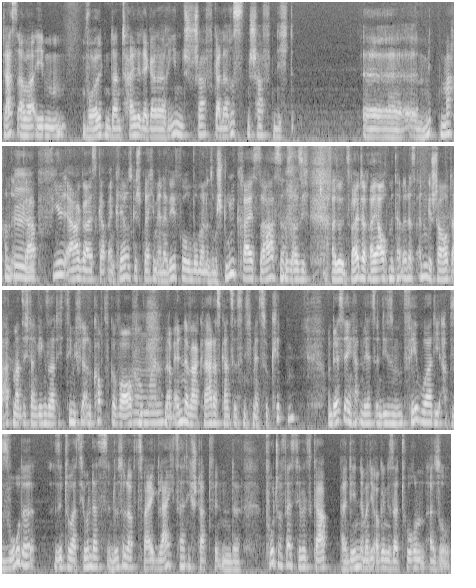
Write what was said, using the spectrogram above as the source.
das aber eben wollten dann Teile der Galerienschaft, Galeristenschaft nicht äh, mitmachen. Es Mhm. gab viel Ärger, es gab ein Klärungsgespräch im NRW-Forum, wo man in so einem Stuhlkreis saß. Da saß ich, also in zweiter Reihe auch mit, habe mir das angeschaut. Da hat man sich dann gegenseitig ziemlich viel an den Kopf geworfen. Oh und am Ende war klar, das Ganze ist nicht mehr zu kippen. Und deswegen hatten wir jetzt in diesem Februar die absurde Situation, dass es in Düsseldorf zwei gleichzeitig stattfindende Fotofestivals gab, bei denen aber die Organisatoren also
